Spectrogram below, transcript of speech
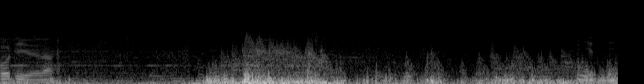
โคตรดีเลยล่ะเย็นดี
